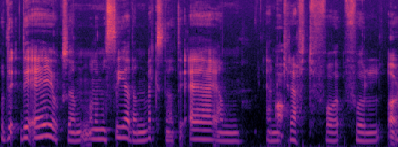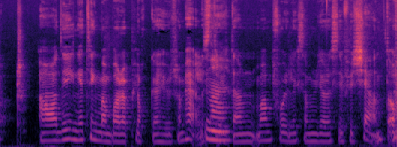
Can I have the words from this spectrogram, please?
Och det, det är ju också, en, när man ser den växten, att det är en, en Ja. kraftfull ört. Ja, det är ingenting man bara plockar hur som helst. Nej. Utan man får liksom göra sig förtjänt av.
